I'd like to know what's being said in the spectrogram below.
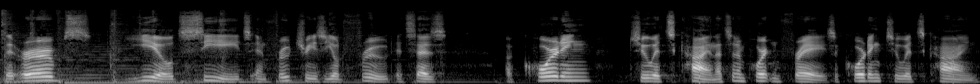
the herbs yield seeds and fruit trees yield fruit. It says, according to its kind. That's an important phrase, according to its kind.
